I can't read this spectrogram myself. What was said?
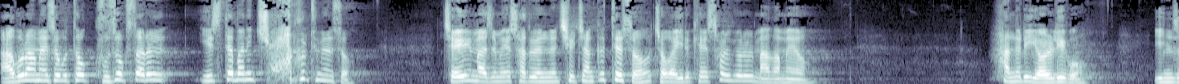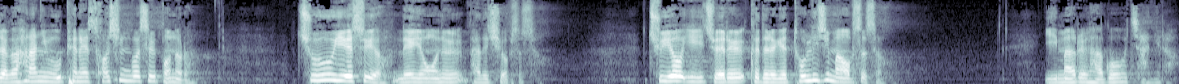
아브라함에서부터 구속사를 이 스테반이 쫙 훑으면서 제일 마지막에 사도행전 7장 끝에서 저가 이렇게 설교를 마감해요. 하늘이 열리고 인자가 하나님 우편에 서신 것을 보노라. 주 예수여 내 영혼을 받으시옵소서. 주여 이 죄를 그들에게 돌리지 마옵소서. 이 말을 하고 자니라.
